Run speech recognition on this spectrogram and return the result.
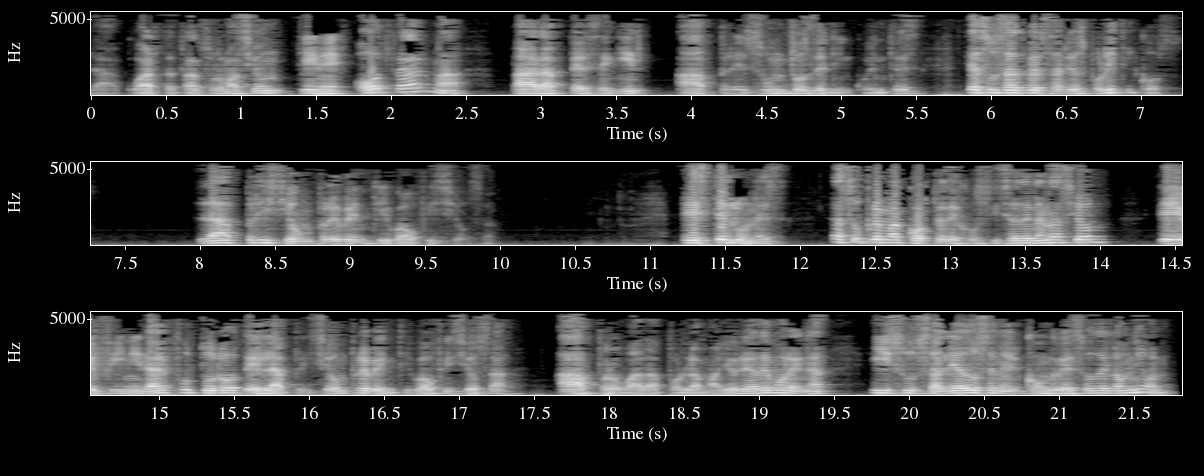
la cuarta transformación tiene otra arma para perseguir a presuntos delincuentes y a sus adversarios políticos, la prisión preventiva oficiosa. Este lunes, la Suprema Corte de Justicia de la Nación definirá el futuro de la prisión preventiva oficiosa aprobada por la mayoría de Morena y sus aliados en el Congreso de la Unión,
